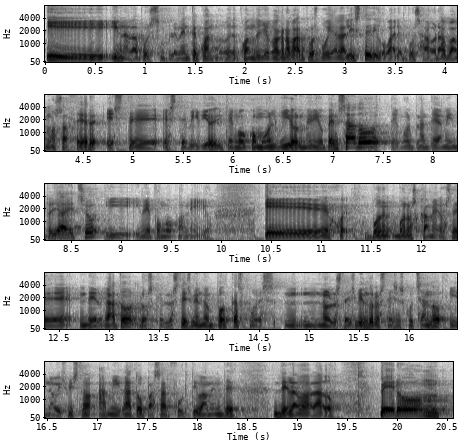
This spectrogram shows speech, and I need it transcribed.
Y, nada, pues simplemente cuando, cuando llego a grabar, pues voy a la lista y digo, vale, pues ahora vamos a hacer este, este vídeo. Y tengo como el guion medio pensado, tengo el planteamiento ya hecho y, me pongo con ello. Eh, buenos cameos del gato. Los que lo estáis viendo en podcast, pues no lo estáis viendo, lo estáis escuchando y no habéis visto a mi gato pasar furtivamente de lado a lado. Pero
